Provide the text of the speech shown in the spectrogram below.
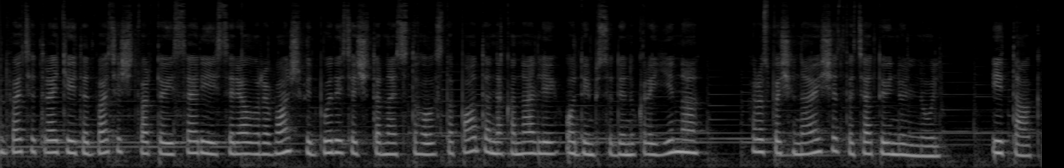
23 та 24 серії серіалу Реванш відбудеться 14 листопада на каналі 1 плюс 1 Україна, розпочинаючи з 20.00. І так,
